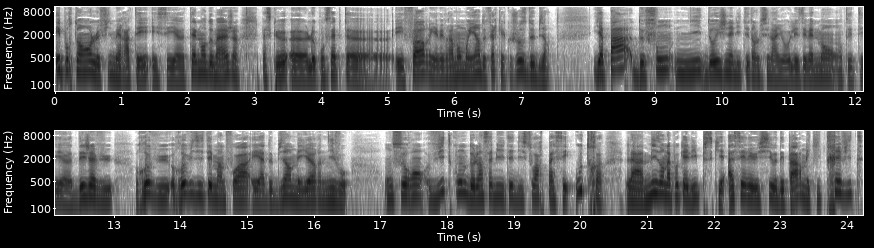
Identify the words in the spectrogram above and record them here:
Et pourtant, le film est raté et c'est euh, tellement dommage parce que euh, le concept euh, est fort et il y avait vraiment moyen de faire quelque chose de bien. Il n'y a pas de fond ni d'originalité dans le scénario. Les événements ont été déjà vus, revus, revisités maintes fois et à de bien meilleurs niveaux on se rend vite compte de l'instabilité de l'histoire passée outre la mise en apocalypse qui est assez réussie au départ, mais qui très vite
